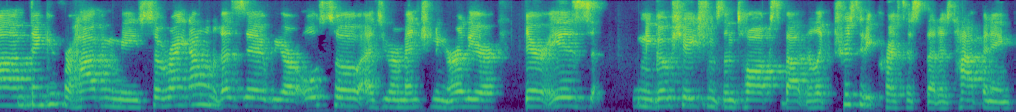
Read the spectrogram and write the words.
Um, thank you for having me. So right now in Gaza, we are also, as you were mentioning earlier, there is negotiations and talks about the electricity crisis that is happening.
